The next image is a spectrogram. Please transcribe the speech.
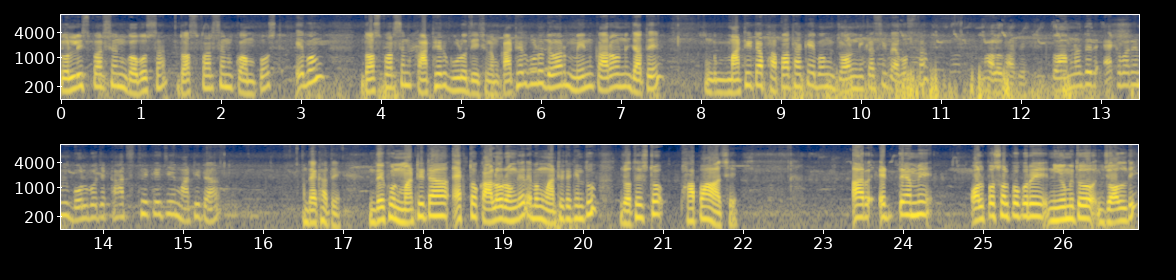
চল্লিশ পার্সেন্ট গোবর সার, দশ পার্সেন্ট কম্পোস্ট এবং দশ পার্সেন্ট কাঠের গুঁড়ো দিয়েছিলাম। কাঠের গুঁড়ো দেওয়ার মেন কারণ যাতে মাটিটা ফাঁপা থাকে এবং জল নিকাশি ব্যবস্থা ভালো থাকে। তো আপনাদের একেবারে আমি বলব যে কাছ থেকে যে মাটিটা দেখাতে, দেখুন মাটিটা এক তো কালো রঙের এবং মাটিটা কিন্তু যথেষ্ট ফাঁপা আছে। আর এতে আমি অল্প স্বল্প করে নিয়মিত জল দিই,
